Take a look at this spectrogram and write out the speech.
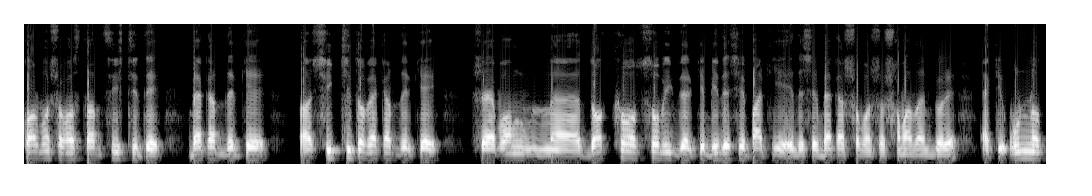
কর্মসংস্থান সৃষ্টিতে বেকারদেরকে শিক্ষিত বেকারদেরকে এবং দক্ষ শ্রমিকদেরকে বিদেশে পাঠিয়ে এদেশের বেকার সমস্যা সমাধান করে একটি উন্নত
